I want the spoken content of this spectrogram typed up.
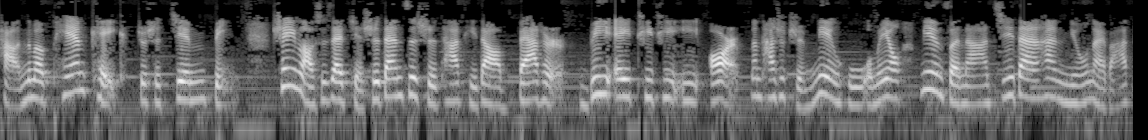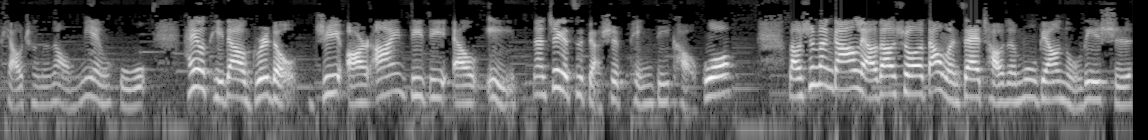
好，那么 pancake 就是煎饼。声音老师在解释单字时，他提到 batter，b a t t e r，那它是指面糊，我们用面粉啊、鸡蛋和牛奶把它调成的那种面糊。还有提到 griddle，g r i d d l e，那这个字表示平底烤锅。老师们刚刚聊到说，当我们在朝着目标努力时，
